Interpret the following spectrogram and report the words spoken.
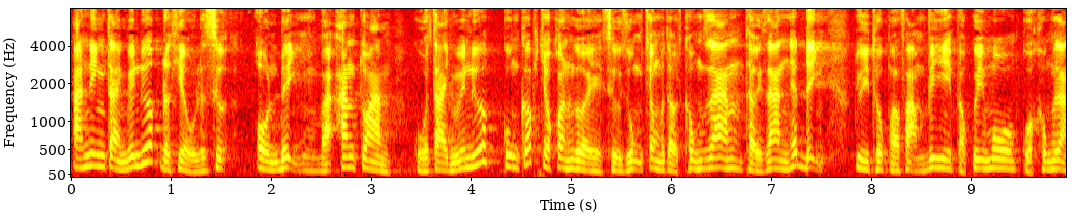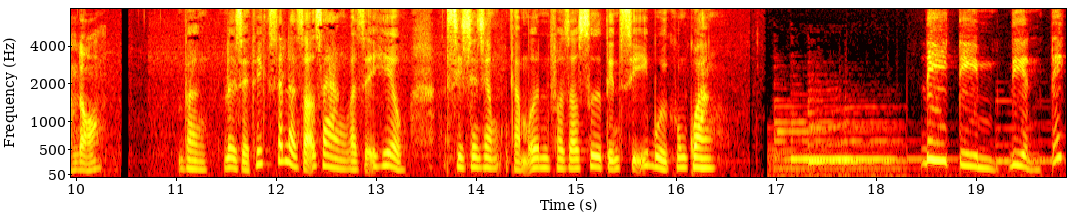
An ninh tài nguyên nước được hiểu là sự ổn định và an toàn của tài nguyên nước cung cấp cho con người sử dụng trong một thời không gian, thời gian nhất định tùy thuộc vào phạm vi và quy mô của không gian đó. Vâng, lời giải thích rất là rõ ràng và dễ hiểu. Xin trân trọng cảm ơn phó giáo sư tiến sĩ Bùi Công Quang. Đi tìm điển tích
